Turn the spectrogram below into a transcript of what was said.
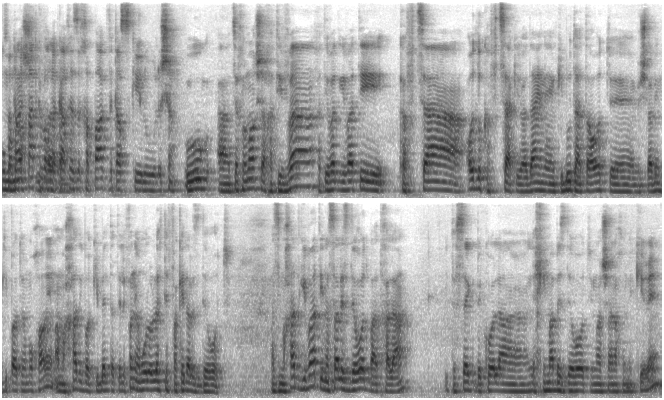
הוא זאת אומרת, ממש... המח"ט כבר לקח איזה חפ"ק וטס כאילו לשם. הוא, אה, צריך לומר שהחטיבה, חטיבת גבעתי קפצה, עוד לא קפצה, כאילו עדיין הם קיבלו את ההתראות אה, בשלבים טיפה יותר מאוחרים, המח"ט כבר קיבל את הטלפון, אמרו לו לך תפקד על שדרות. אז מח"ט גבעתי נסע לשדרות בהתחלה, התעסק בכל הלחימה בשדרות ממה שאנחנו מכירים,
